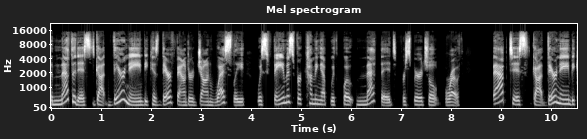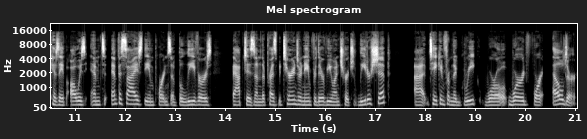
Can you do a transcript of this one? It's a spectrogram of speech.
The Methodists got their name because their founder, John Wesley, was famous for coming up with quote methods for spiritual growth. Baptists got their name because they've always em- emphasized the importance of believers' baptism. The Presbyterians are named for their view on church leadership, uh, taken from the Greek wor- word for elder.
